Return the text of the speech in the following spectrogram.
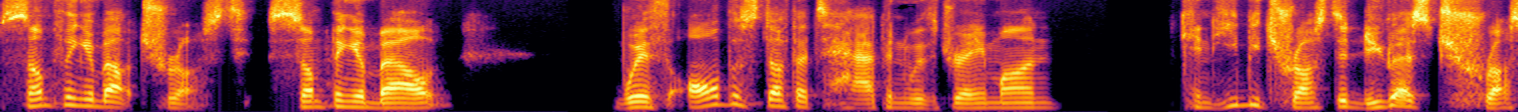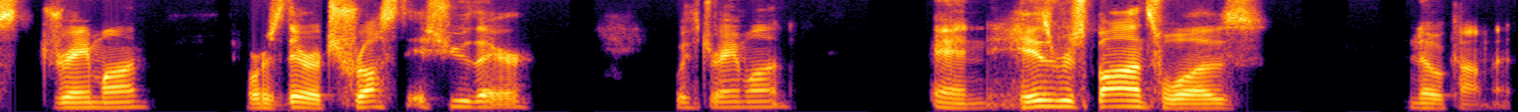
something about trust, something about with all the stuff that's happened with Draymond, can he be trusted? Do you guys trust Draymond? Or is there a trust issue there with Draymond? And his response was no comment,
